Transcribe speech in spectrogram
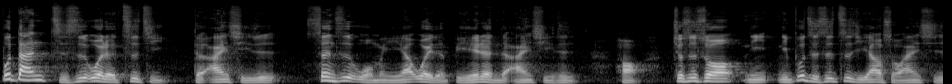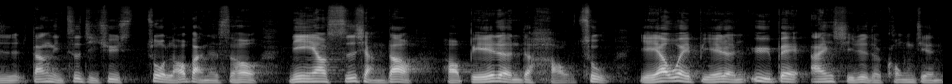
不单只是为了自己的安息日，甚至我们也要为了别人的安息日。好。就是说你，你不只是自己要守安息日，当你自己去做老板的时候，你也要思想到好别人的好处，也要为别人预备安息日的空间。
